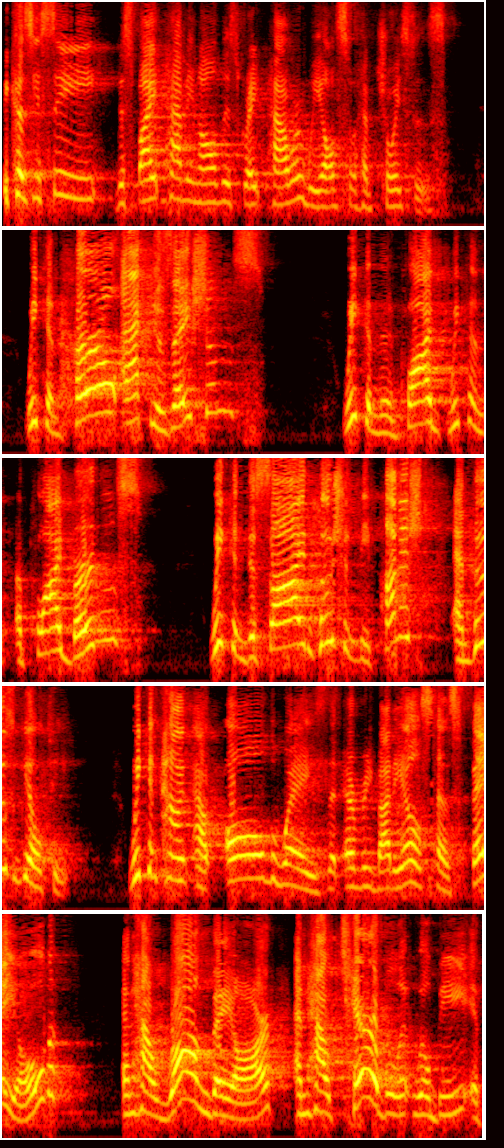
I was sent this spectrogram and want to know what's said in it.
Because you see, despite having all this great power, we also have choices. We can hurl accusations, we can apply, we can apply burdens, we can decide who should be punished and who's guilty. We can point out all the ways that everybody else has failed and how wrong they are and how terrible it will be if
